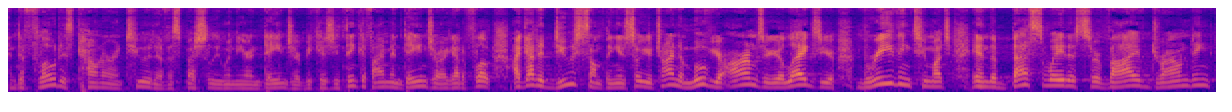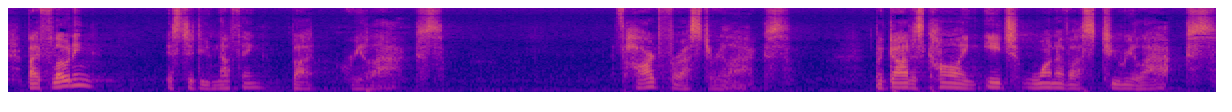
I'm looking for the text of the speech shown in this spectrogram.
And to float is counterintuitive, especially when you're in danger, because you think if I'm in danger, I got to float. I got to do something. And so you're trying to move your arms or your legs, or you're breathing too much. And the best way to survive drowning by floating is to do nothing but relax. It's hard for us to relax. But God is calling each one of us to relax.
